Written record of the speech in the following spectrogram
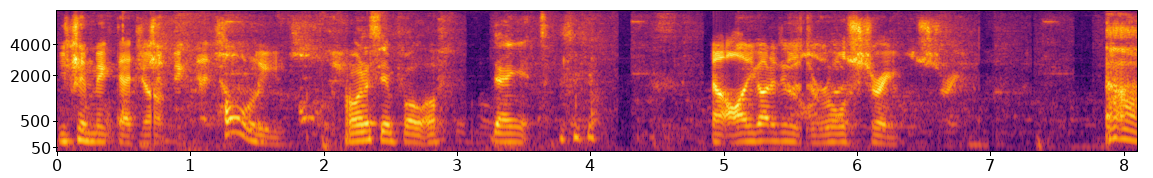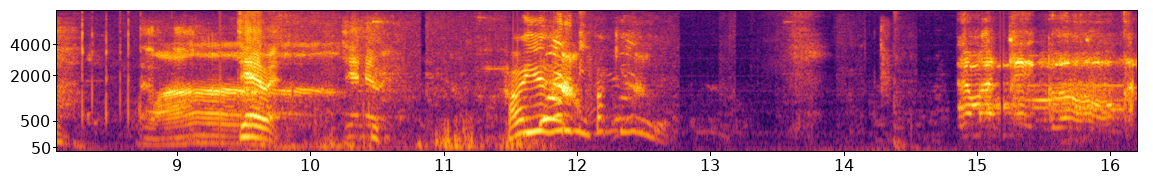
You can make that jump. Holy! I want to see him fall off. Dang it. Now all you gotta do is roll straight. Ah, Wow. damn it. How are you ahead of me? Fuck you. I'm a dead goat!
